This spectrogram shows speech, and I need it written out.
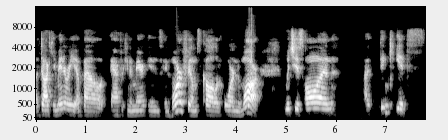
a documentary about African Americans in horror films called Horror Noir, which is on I think it's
